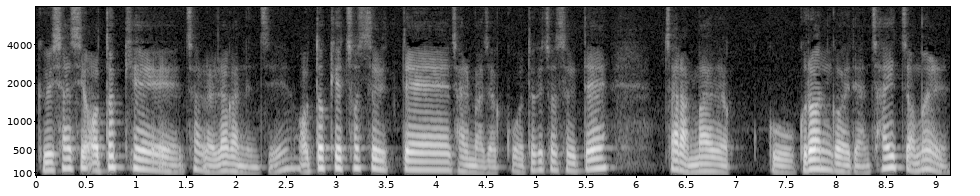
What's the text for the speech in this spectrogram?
그 샷이 어떻게 잘 날아갔는지, 어떻게 쳤을 때 잘 맞았고, 어떻게 쳤을 때 잘 안 맞았고, 그런 거에 대한 차이점을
